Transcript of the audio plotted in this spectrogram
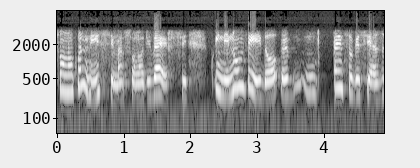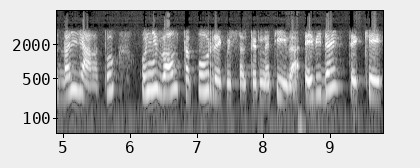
sono connessi ma sono diversi, quindi non vedo, eh, penso che sia sbagliato ogni volta porre questa alternativa. È evidente che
